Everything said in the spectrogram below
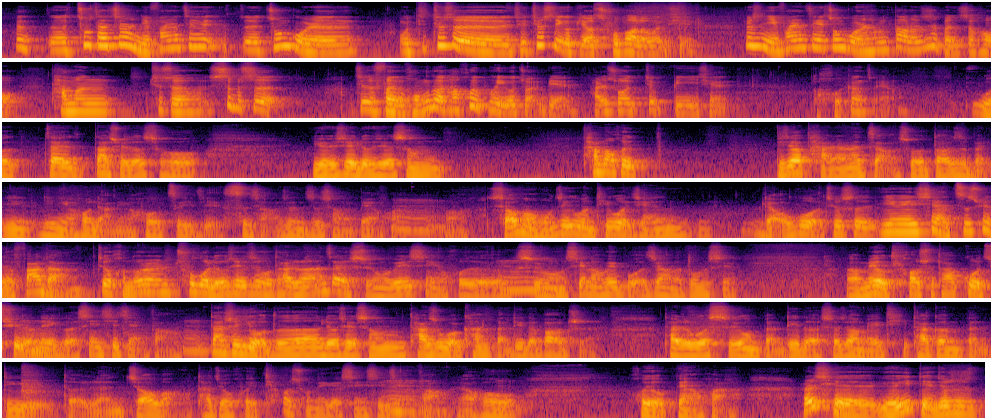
那呃，住在这儿，你发现这些呃中国人，我就是就就是一个比较粗暴的问题，就是你发现这些中国人，他们到了日本之后，他们就是是不是就是粉红的，它会不会有转变，还是说就比以前会更怎样？我在大学的时候，有一些留学生，他们会。比较坦然的讲，说到日本一一年后、两年后自己思想认知上的变化啊。小粉红这个问题，我以前聊过，就是因为现在资讯的发达，就很多人出国留学之后，他仍然在使用微信或者使用新浪微博这样的东西。呃，没有跳出他过去的那个信息茧房。但是有的留学生，他如果看本地的报纸，他如果使用本地的社交媒体，他跟本地的人交往，他就会跳出那个信息茧房，然后会有变化。而且有一点就是，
